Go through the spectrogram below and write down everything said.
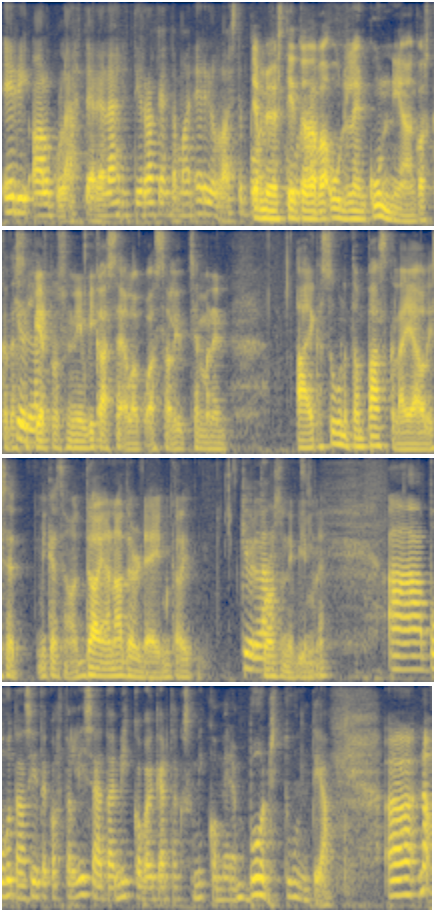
eri alkulähteille ja lähdettiin rakentamaan erilaista Ja myös tietyllä tavalla uudelleen kunniaan, koska tässä Pierce Brosnanin vikassa elokuvassa oli semmoinen aika suunnaton paskaläjä oli se, mikä se on, Die Another Day, mikä oli Kyllä. Brosnanin viimeinen. Uh, puhutaan siitä kohta lisää, tai Mikko voi kertoa, koska Mikko on meidän Bond-tuntija. Uh, no,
